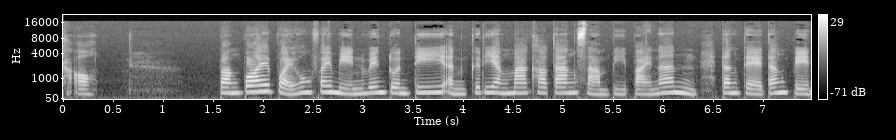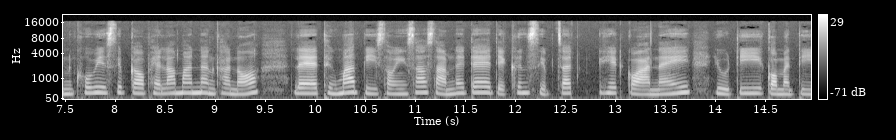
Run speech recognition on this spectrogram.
ค่ะอ๋อปังป้อยปล่อยห้องไฟหมินเว้งตวนตี้อันกึดยังมาเข้าตั้ง 3 ปีปลายนั่น ตั้งแต่ตั้งเป็นโควิด 19 แพร่ละมันนั่นค่ะเนาะและถึงมาปี2023ได้แต่เด็กขึ้น 10 จัด เฮ็ดกว่าในอยู่ที่กอมตี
